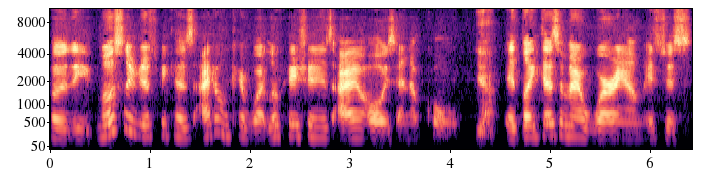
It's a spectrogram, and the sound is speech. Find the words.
hoodie mostly just because I don't care what location it is. I always end up cold. Yeah. it like doesn't matter where I am. It's just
